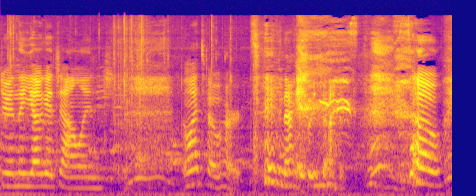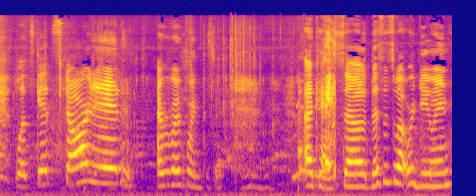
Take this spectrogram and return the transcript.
doing the yoga challenge. My toe hurts. it actually does. So let's get started. Everybody point this way. Okay, so this is what we're doing.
